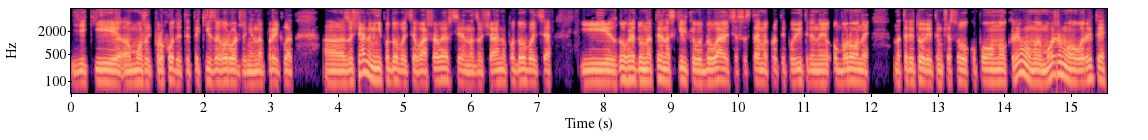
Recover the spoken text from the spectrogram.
які е, можуть проходити такі загородження. Наприклад, Е, звичайно, мені подобається ваша версія, надзвичайно подобається. І з огляду на те, наскільки вибиваються системи протиповітряної оборони на території тимчасово окупованого Криму, ми можемо говорити.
